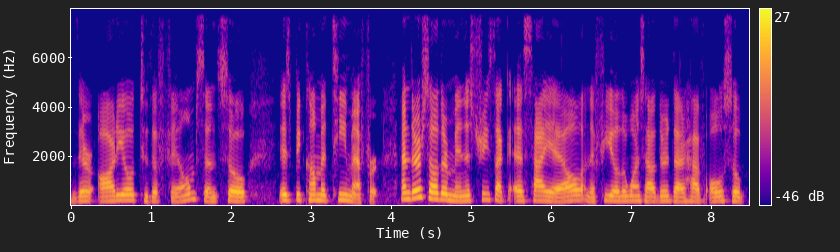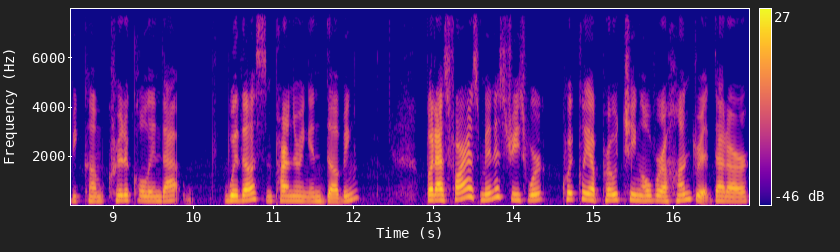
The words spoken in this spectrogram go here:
their audio to the films. And so it's become a team effort. And there's other ministries like SIL and a few other ones out there that have also become critical in that with us and partnering in dubbing. But as far as ministries, we're quickly approaching over a hundred that are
